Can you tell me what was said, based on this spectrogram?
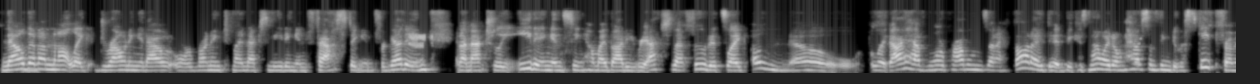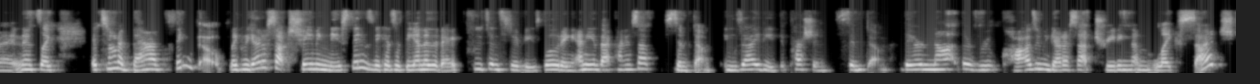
now that I'm not like drowning it out or running to my next meeting and fasting and forgetting, and I'm actually eating and seeing how my body reacts to that food, it's like, oh no, like I have more problems than I thought I did because now I don't have something to escape from it. And it's like, it's not a bad thing though. Like we got to stop shaming these things because at the end of the day, food sensitivities, bloating, any of that kind of stuff, symptom, anxiety, depression, symptom. They're not the root cause and we got to stop treating them like such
